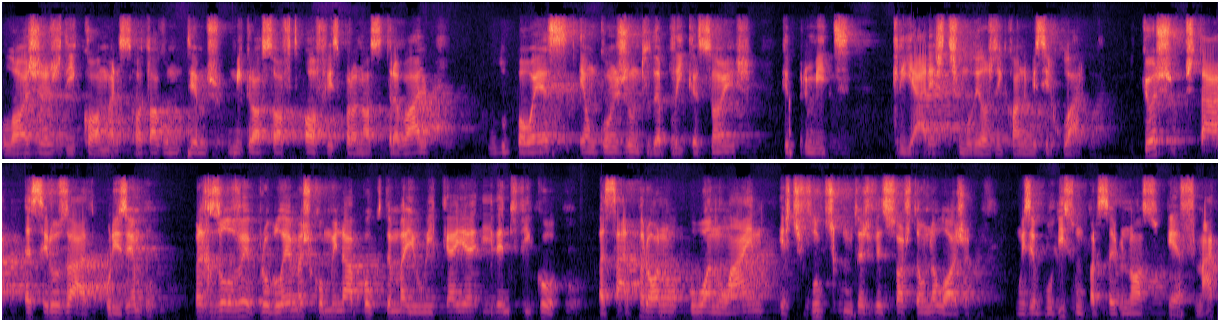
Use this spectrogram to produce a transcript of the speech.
lojas de e-commerce, ou tal como temos o Microsoft Office para o nosso trabalho, o LoopOS é um conjunto de aplicações que permite criar estes modelos de economia circular. Que hoje está a ser usado, por exemplo, para resolver problemas como ainda há pouco também o IKEA identificou passar para o online estes fluxos que muitas vezes só estão na loja. Um exemplo disso, um parceiro nosso é a FNAC,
